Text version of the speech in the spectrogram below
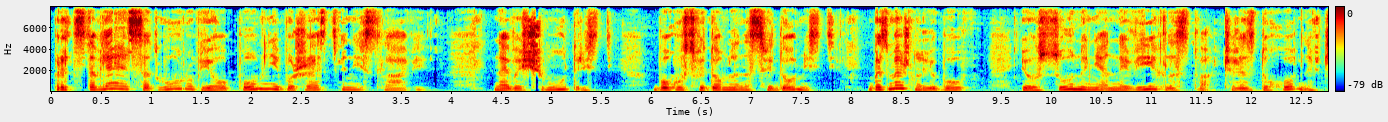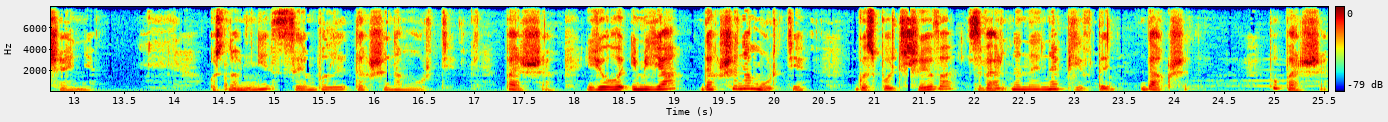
представляє Садгуру в його повній божественній славі, найвищу мудрість, богоусвідомлена свідомість, безмежну любов і усунення невігластва через духовне вчення. Основні символи Дакшинамурті. Перше. Його ім'я Дакшинамурті. Господь Шива звернений на південь Дакшин. По-перше,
